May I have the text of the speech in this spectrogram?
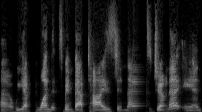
uh, we have one that's been baptized, and that's Jonah, and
